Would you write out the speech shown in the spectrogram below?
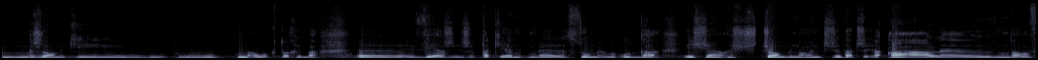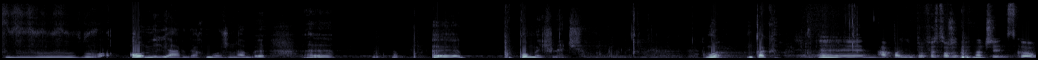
mrzonki. Mało kto chyba wierzy, że takie sumy uda się ściągnąć czy znaczy, ale no, o miliardach można by e, e, pomyśleć. No, tak? E, a panie profesorze, to znaczy, skoro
